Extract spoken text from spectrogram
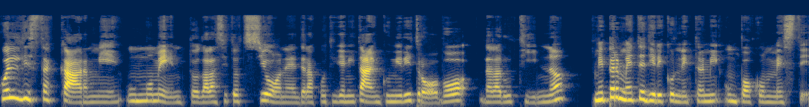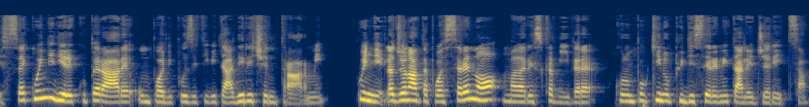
quel distaccarmi un momento dalla situazione, della quotidianità in cui mi ritrovo, dalla routine, mi permette di riconnettermi un po' con me stessa e quindi di recuperare un po' di positività, di ricentrarmi. Quindi la giornata può essere no, ma la riesco a vivere con un pochino più di serenità e leggerezza.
